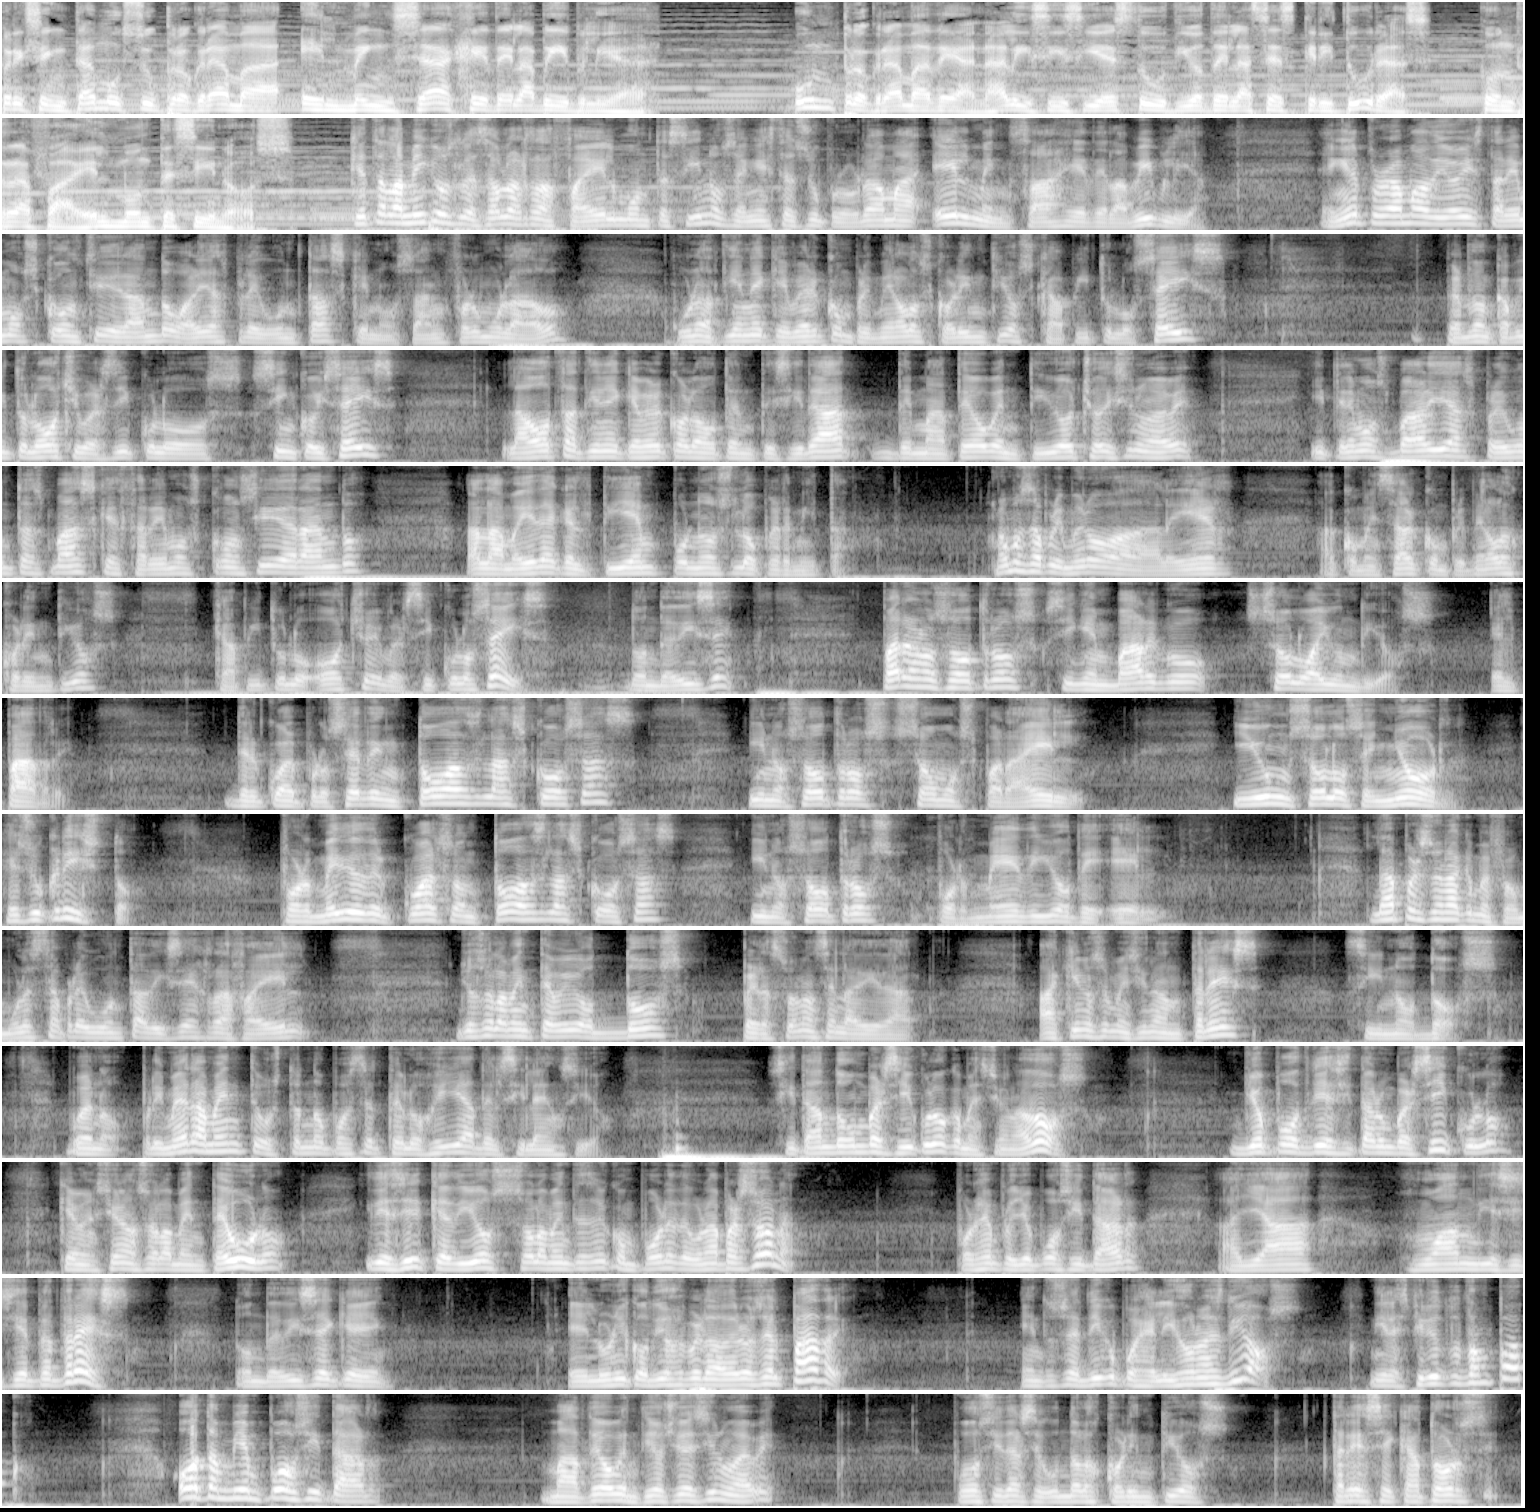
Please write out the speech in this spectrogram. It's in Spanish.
presentamos su programa El Mensaje de la Biblia, un programa de análisis y estudio de las Escrituras con Rafael Montesinos. ¿Qué tal amigos? Les habla Rafael Montesinos en este su programa El Mensaje de la Biblia. En el programa de hoy estaremos considerando varias preguntas que nos han formulado. Una tiene que ver con 1 Corintios capítulo 6, perdón, capítulo 8 versículos 5 y 6. La otra tiene que ver con la autenticidad de Mateo 28, 19 y tenemos varias preguntas más que estaremos considerando a la medida que el tiempo nos lo permita. Vamos a primero a leer, a comenzar con 1 Corintios capítulo 8 y versículo 6, donde dice, Para nosotros, sin embargo, solo hay un Dios, el Padre, del cual proceden todas las cosas, y nosotros somos para Él, y un solo Señor, Jesucristo, por medio del cual son todas las cosas, y nosotros por medio de Él. La persona que me formula esta pregunta dice, Rafael, yo solamente veo dos personas en la deidad. Aquí no se mencionan tres, sino dos. Bueno, primeramente usted no puede hacer teología del silencio, citando un versículo que menciona dos. Yo podría citar un versículo que menciona solamente uno y decir que Dios solamente se compone de una persona. Por ejemplo, yo puedo citar allá Juan 17.3, donde dice que el único Dios verdadero es el Padre. Entonces digo, pues el Hijo no es Dios, ni el Espíritu tampoco. O también puedo citar Mateo 28, 19, puedo citar 2 Corintios 13, 14,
